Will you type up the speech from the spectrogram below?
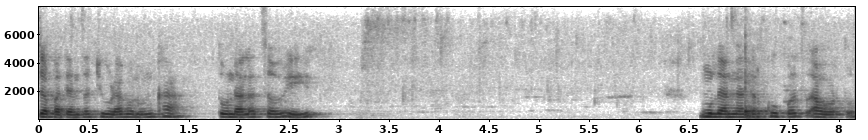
चपात्यांचा चिवडा बनवून खा. तोंडाला चव येईल. मुलांना तर खूपच आवडतो.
